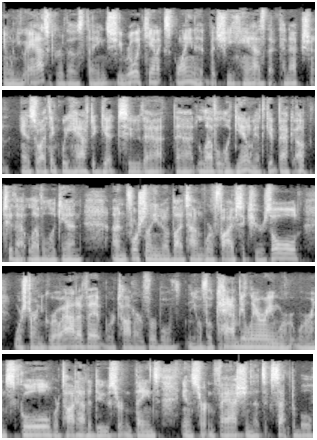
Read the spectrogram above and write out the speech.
And when you ask her those things, she really can't explain it, but she has that connection. And so I think we have to get to that that level again. We have to get back up to that level again. Unfortunately, you know, by the time time we're five, six years old. We're starting to grow out of it. We're taught our verbal, you know, vocabulary. We're, we're in school. We're taught how to do certain things in certain fashion that's acceptable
